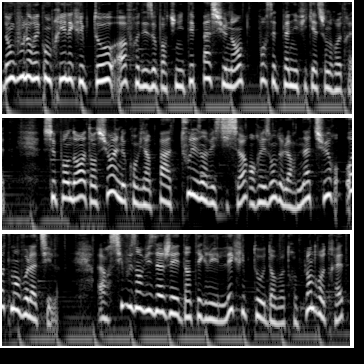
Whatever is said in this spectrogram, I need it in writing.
Donc vous l'aurez compris, les cryptos offrent des opportunités passionnantes pour cette planification de retraite. Cependant, attention, elle ne convient pas à tous les investisseurs en raison de leur nature hautement volatile. Alors si vous envisagez d'intégrer les cryptos dans votre plan de retraite,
